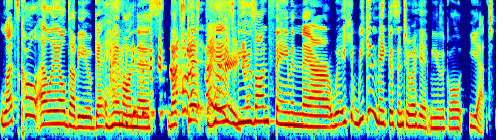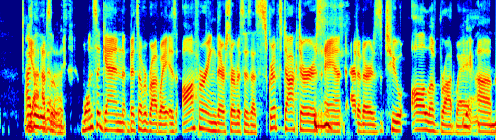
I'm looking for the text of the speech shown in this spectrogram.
let's call LALW, get him on this. let's get his views on fame in there. We, we can make this into a hit musical yet. I Yeah, believe absolutely. in this. Once again, Bits Over Broadway is offering their services as script doctors and editors to all of Broadway. Yeah. Um,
